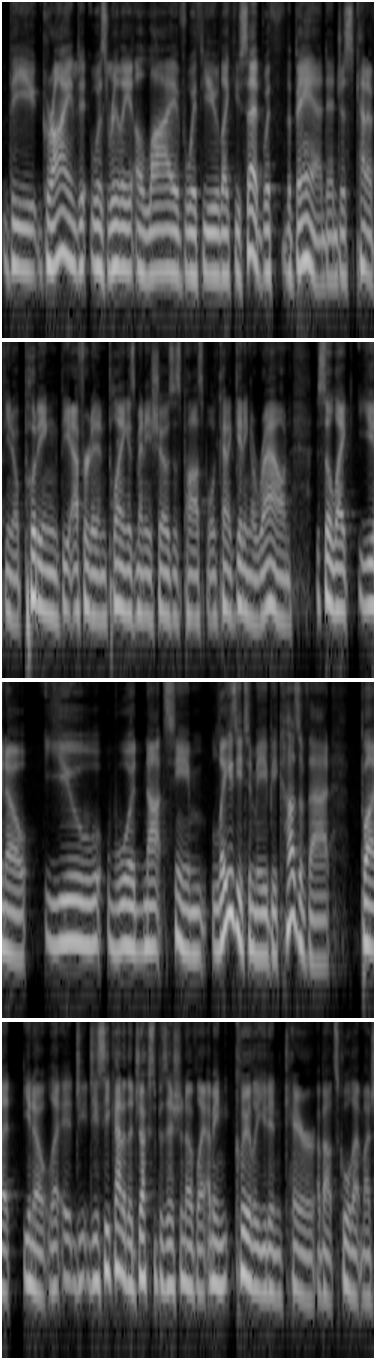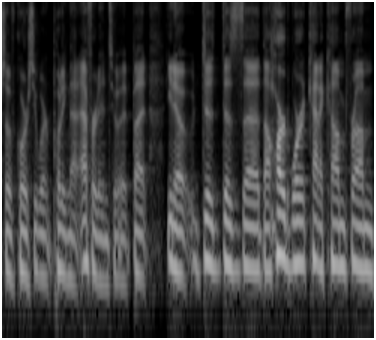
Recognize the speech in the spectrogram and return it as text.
the grind was really alive with you, like you said, with the band and just kind of, you know, putting the effort in, playing as many shows as possible and kind of getting around. So, like, you know, you would not seem lazy to me because of that. But, you know, eh, do, do you see kind of the juxtaposition of like, I mean, clearly you didn't care about school that much. So, of course, you weren't putting that effort into it. But, you know, do, does the, the hard work kind of come from,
